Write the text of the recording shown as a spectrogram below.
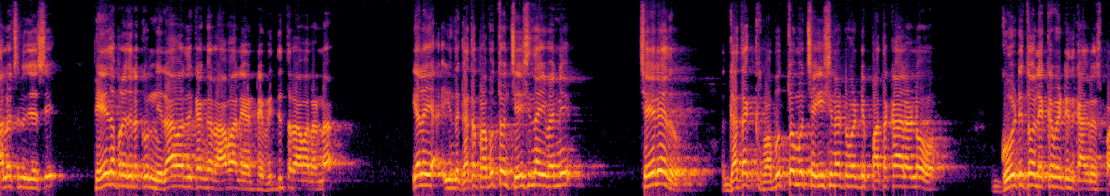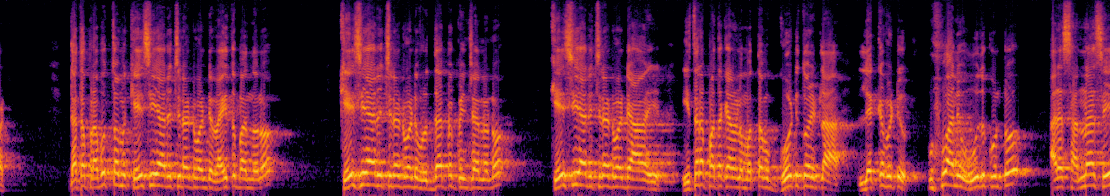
ఆలోచన చేసి పేద ప్రజలకు నిరావధికంగా రావాలి అంటే విద్యుత్ రావాలన్నా ఇలా ఇంత గత ప్రభుత్వం చేసిందా ఇవన్నీ? చేయలేదు. గత ప్రభుత్వము చేసినటువంటి పథకాలను గోటితో లెక్కబెట్టింది కాంగ్రెస్ పార్టీ. గత ప్రభుత్వం కేసీఆర్ ఇచ్చినటువంటి రైతు బంధును కేసీఆర్ ఇచ్చినటువంటి వృద్ధాప్య పింఛన్లను కేసీఆర్ ఇచ్చినటువంటి ఆ ఇతర పథకాలను మొత్తం గోటితో ఇట్లా లెక్కబెట్టి ఉహు అని ఊదుకుంటూ అరే సన్నాసి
